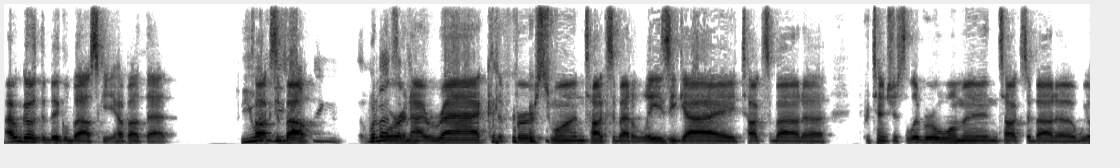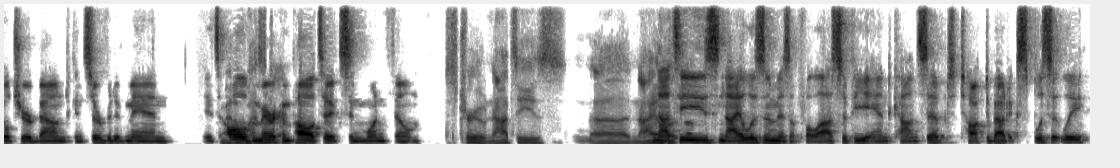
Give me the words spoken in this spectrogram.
I would go with the Big Lebowski. How about that? you talks about something- what about War in Iraq, the first one talks about a lazy guy, talks about a pretentious liberal woman, talks about a wheelchair-bound conservative man. It's all of American politics in one film. It's true. Nazis, uh, nihilism. Nazis, nihilism as a philosophy and concept talked about explicitly.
